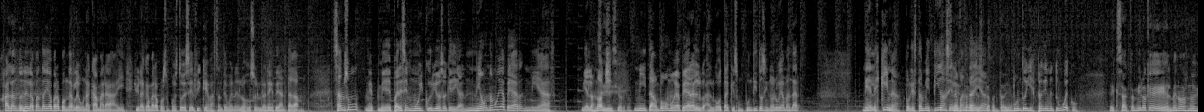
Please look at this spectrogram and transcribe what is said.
jalándole la pantalla para ponerle una cámara ahí. Y una cámara, por supuesto, de selfie que es bastante buena en los dos celulares de alta gama. Samsung me, me parece muy curioso que diga, no, no me voy a pegar ni a, ni a los notch, Sí, cierto. ni tampoco me voy a pegar al, al gota, que es un puntito, sino lo voy a mandar ni a la esquina, porque está metido hacia Sí, la está metido hacia pantalla, la pantalla. un punto y es prácticamente un hueco. Exacto. A mí lo que al menos no he,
